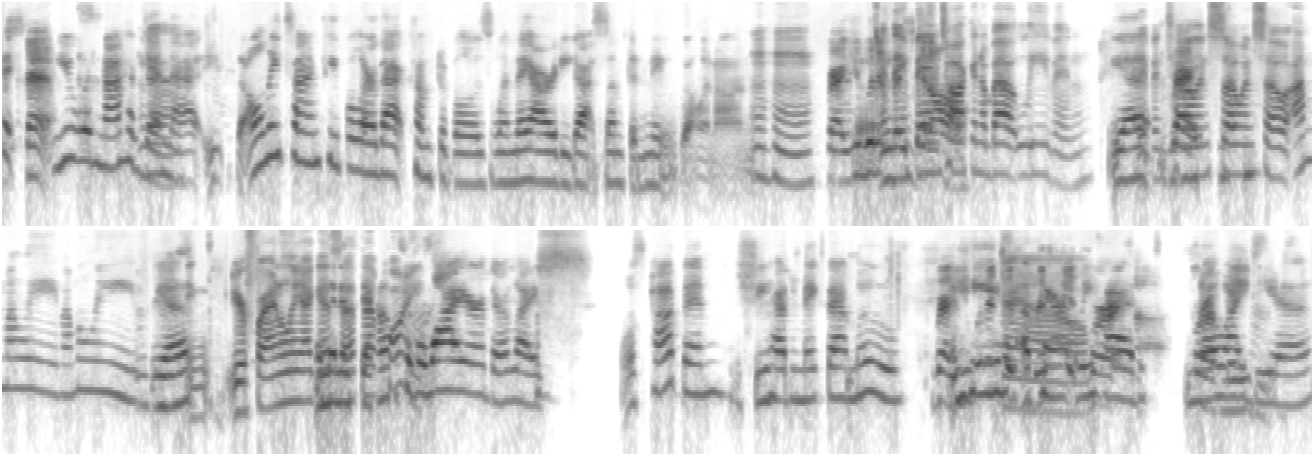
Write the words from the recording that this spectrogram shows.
next if- step. you would not have done Yeah. that. The only time people are that comfortable is when they already got something new going on. hmm Right. You wouldn't And they've been talking about leaving. Yeah, They've been Right. telling so and so, "I'm gonna leave. I'm gonna leave." yeah. And you're finally, I guess, at that down to the wire. They're like, "What's popping?" She had to make that move, Right. and You he wouldn't just risk it apparently for, had uh, for a no idea.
